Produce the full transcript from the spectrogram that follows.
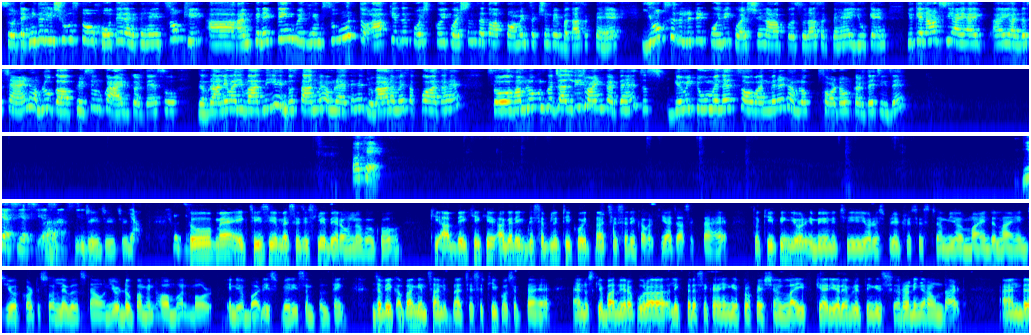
So technical issues तो होते रहते हैं. It's okay I am connecting with him soon तो आपकी अगर कोई question है तो आप कमेंट सेक्शन पे बता सकते हैं. योग से रिलेटेड कोई भी क्वेश्चन आप सुना सकते हैं. You can you can not see I I I understand हम लोग uh, फिर से उनको ऐड करते हैं. सो so, घबराने वाली बात नहीं है. हिंदुस्तान में हम रहते हैं. जुगाड़ हमें सबको आता है. सो so, हम लोग उनको जल्दी ज्वाइन करते हैं. Just give me two minutes और वन मिनट हम लोग सॉर्ट आउट करते हैं चीज़ें. Okay. Yes, yes, yes. जी जी जी yeah. तो मैं एक चीज़ ये मैसेज इसलिए दे रहा हूँ लोगों को कि आप देखिए कि अगर एक डिसेबिलिटी को इतना अच्छे से रिकवर किया जा सकता है तो keeping your immunity your respiratory system your mind aligned your cortisol levels down your dopamine hormone more in your body is very simple thing जब एक अपंग इंसान इतना अच्छे से ठीक हो सकता है एंड उसके बाद मेरा पूरा एक तरह से कहेंगे profession life career everything is running around that and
